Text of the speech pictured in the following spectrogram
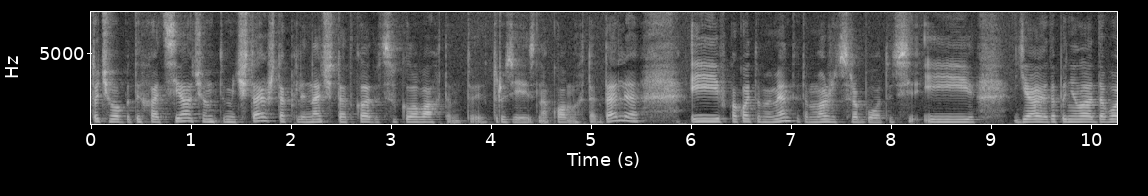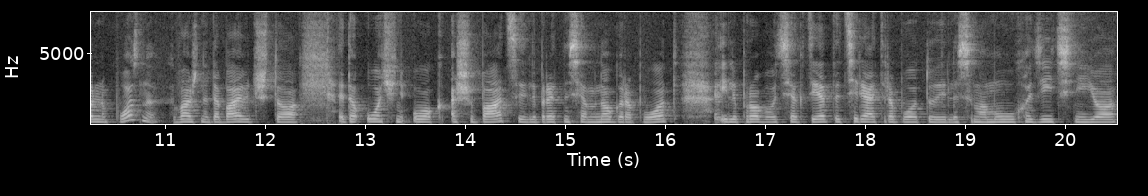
то, чего бы ты хотел, о чем ты мечтаешь, так или иначе это откладывается в головах там, твоих друзей, знакомых и так далее. И в какой-то момент это может сработать. И я это поняла довольно поздно. Важно добавить, что это очень ок ошибаться или брать на себя много работ, или пробовать себя где-то терять работу, или самому уходить с нее,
